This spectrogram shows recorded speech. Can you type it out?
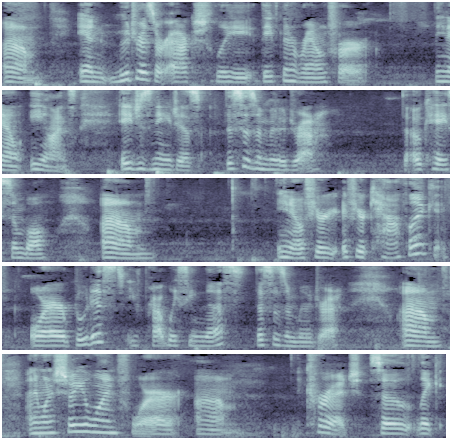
Um, and mudras are actually, they've been around for, you know, eons, ages and ages. This is a mudra. the OK symbol. Um, you know, if you're if you're Catholic or Buddhist, you've probably seen this. This is a mudra, um, and I want to show you one for um, courage. So, like,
